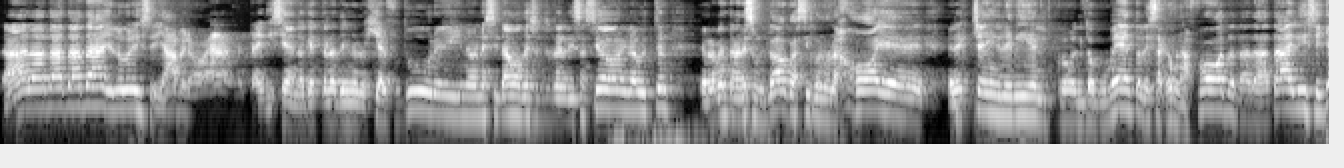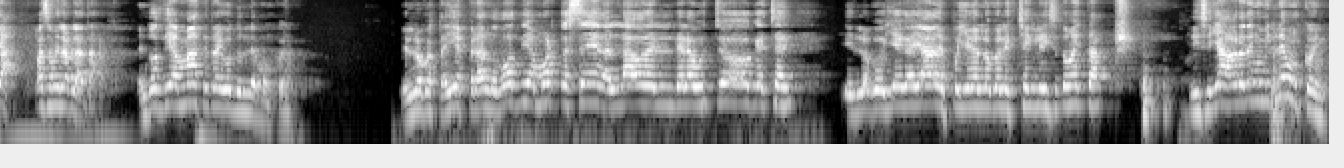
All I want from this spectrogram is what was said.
ta, ta, ta, ta, y luego le dice, ya, pero ah, diciendo que esta es la tecnología del futuro y no necesitamos descentralización y la cuestión. De repente aparece un loco así con una joya, el exchange le pide el, documento, le saca una foto, ta, ta, ta, y le dice, ya, pásame la plata. En dos días más te traigo tu Lemon Coin. Y el loco está ahí esperando dos días muerto de sed al lado del, de la cuestión, ¿cachai? Y el loco llega ya, después llega el loco del exchange y le dice, toma esta. Y dice, ya, ahora tengo mi Lemon Coin.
